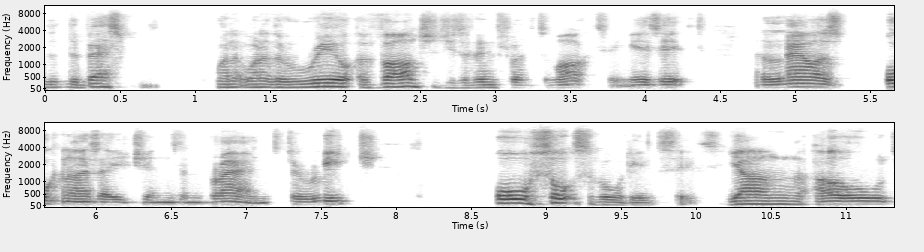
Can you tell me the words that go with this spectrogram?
the, the best one, one of the real advantages of influencer marketing is it allows organizations and brands to reach all sorts of audiences young old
